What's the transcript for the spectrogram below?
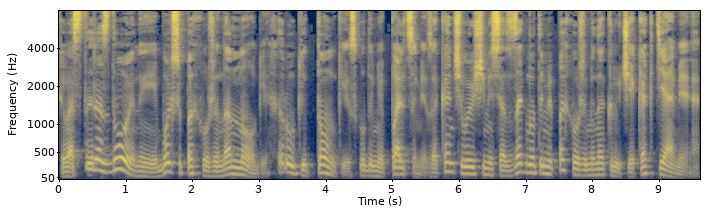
Хвосты раздвоенные и больше похожи на ноги. Руки тонкие, с худыми пальцами, заканчивающимися загнутыми, похожими на крючья когтями.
